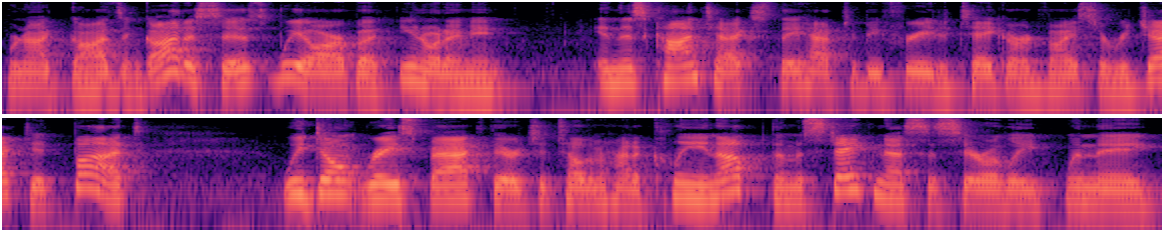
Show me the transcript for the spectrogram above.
we're not gods and goddesses. We are, but you know what I mean. In this context, they have to be free to take our advice or reject it, but we don't race back there to tell them how to clean up the mistake necessarily when they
